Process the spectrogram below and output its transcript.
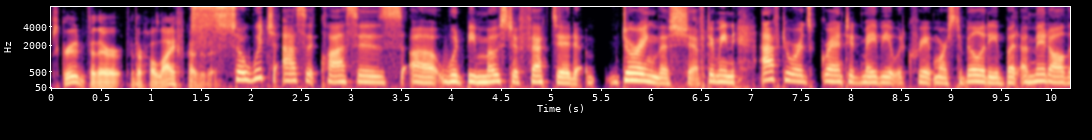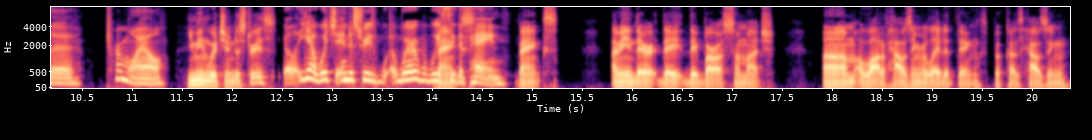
screwed for their for their whole life because of it. So, which asset classes uh, would be most affected during this shift? I mean, afterwards, granted, maybe it would create more stability, but amid all the turmoil, You mean which industries? yeah, which industries? Where would we see the pain? Banks. I mean, they they they borrow so much. Um, a lot of housing related things because housing,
